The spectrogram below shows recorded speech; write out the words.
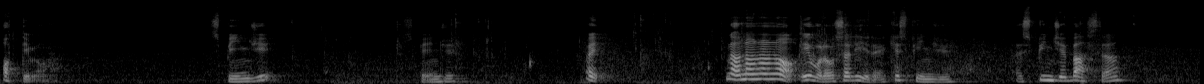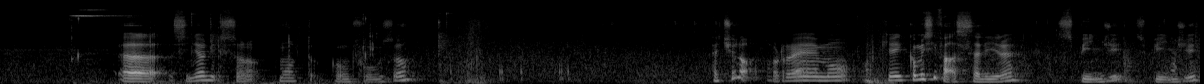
Ottimo. Spingi. Spingi. Ehi. No, no, no, no, io volevo salire. Che spingi? Eh, spingi e basta? Uh, signori, sono molto confuso. E ce l'ho. Remo. Ok, come si fa a salire? Spingi, spingi.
